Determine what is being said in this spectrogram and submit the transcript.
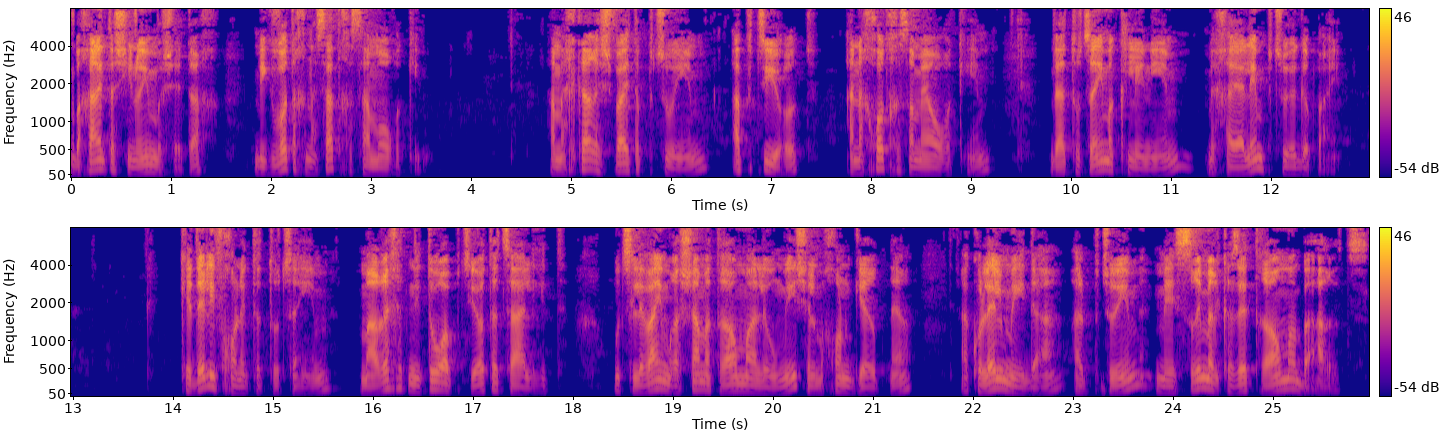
בחן את השינויים בשטח בעקבות הכנסת חסם העורקים. המחקר השווה את הפצועים, הפציעות, הנחות חסמי העורקים והתוצאים הקליניים בחיילים פצועי גפיים. כדי לבחון את התוצאים, מערכת ניטור הפציעות הצה"לית הוצלבה עם רשם הטראומה הלאומי של מכון גרטנר הכולל מידע על פצועים מ-20 מרכזי טראומה בארץ.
